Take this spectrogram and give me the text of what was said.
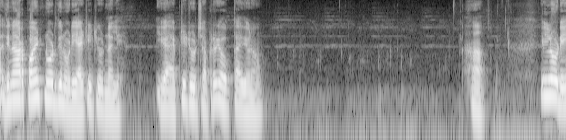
ಹದಿನಾರು ಪಾಯಿಂಟ್ ನೋಡಿದ್ವಿ ನೋಡಿ ಆ್ಯಟಿಟ್ಯೂಡ್ನಲ್ಲಿ ಈಗ ಆ್ಯಪ್ಟಿಟ್ಯೂಡ್ ಚಾಪ್ಟರ್ಗೆ ಹೋಗ್ತಾ ಇದ್ದೀವಿ ನಾವು. ಹಾಂ. ಇಲ್ಲಿ ನೋಡಿ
